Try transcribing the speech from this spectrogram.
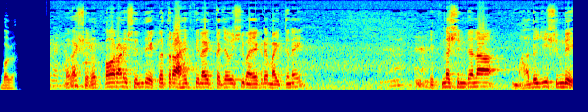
बघा. बघा शरद पवार आणि शिंदे एकत्र आहेत की नाहीत त्याच्याविषयी माझ्याकडे माहिती नाही. एकनाथ शिंदेना महादजी शिंदे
